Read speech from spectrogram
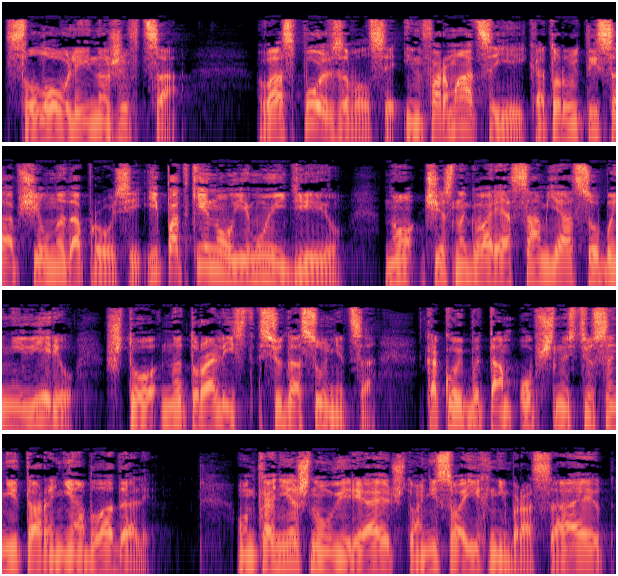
с ловлей на живца. Воспользовался информацией, которую ты сообщил на допросе, и подкинул ему идею. Но, честно говоря, сам я особо не верю, что натуралист сюда сунется, какой бы там общностью санитары не обладали. Он, конечно, уверяет, что они своих не бросают,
